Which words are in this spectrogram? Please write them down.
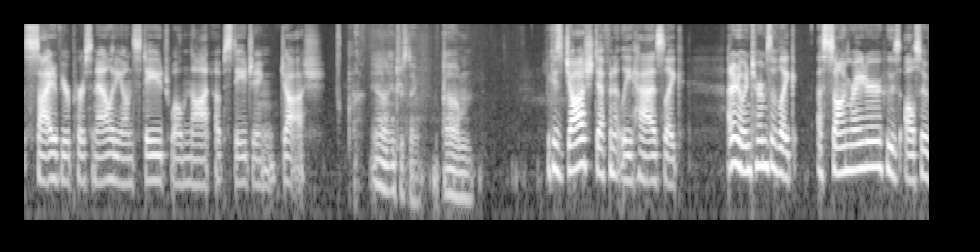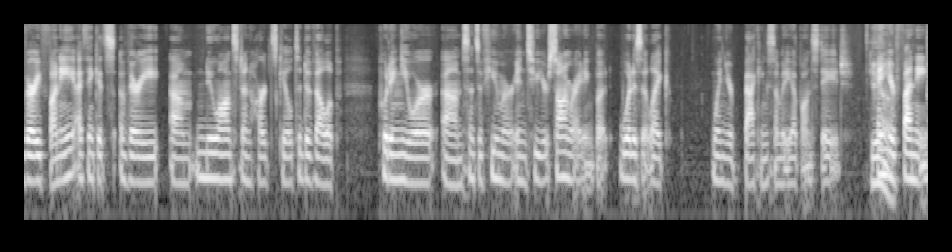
side of your personality on stage while not upstaging Josh. Yeah. Interesting. Um, Because Josh definitely has like I don't know, in terms of like a songwriter who's also very funny, I think it's a very um, nuanced and hard skill to develop putting your um, sense of humor into your songwriting. But what is it like when you're backing somebody up on stage yeah. and you're funny?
